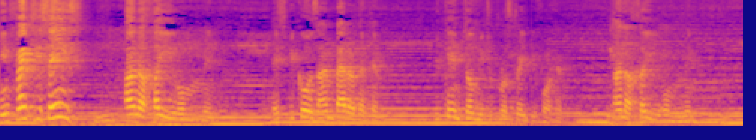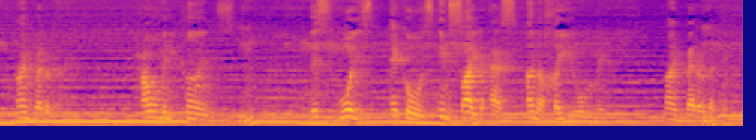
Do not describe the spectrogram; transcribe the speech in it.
In fact, he says, أَنَا خَيْرٌ مِّنْ It's because I'm better than him. You can't tell me to prostrate before him. أَنَا خَيْرٌ مِّنْ I'm better than him. How many times this voice echoes inside us, Ana khayrun min. I'm better than him.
